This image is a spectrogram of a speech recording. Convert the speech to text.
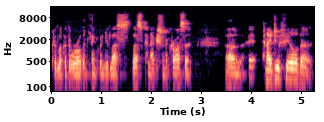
could look at the world and think we need less less connection across it. Um, and I do feel that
